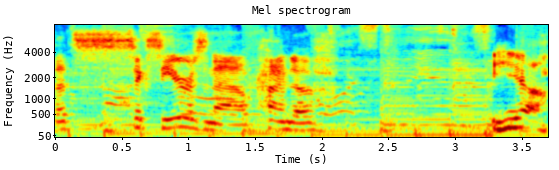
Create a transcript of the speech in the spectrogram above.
that's six years now, kind of. Yeah.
